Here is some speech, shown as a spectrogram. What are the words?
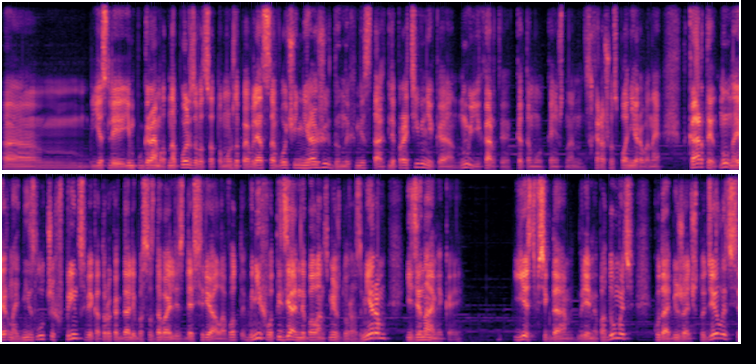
Эм, если им грамотно пользоваться, то можно появляться в очень неожиданных местах для противника. Ну и карты к этому, конечно, хорошо спланированы. Карты, ну, наверное, одни из лучших в принципе, которые когда-либо создавались для сериала. Вот в них вот идеальный баланс между размером и динамикой. Есть всегда время подумать, куда бежать, что делать,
